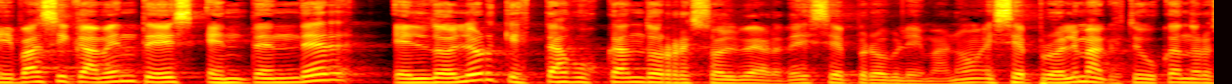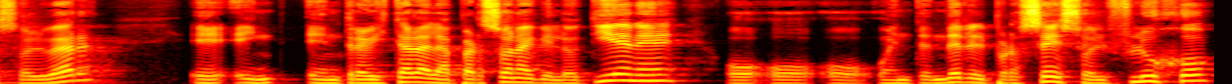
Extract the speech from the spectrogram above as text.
Eh, básicamente es entender el dolor que estás buscando resolver de ese problema, ¿no? Ese problema que estoy buscando resolver, eh, en- entrevistar a la persona que lo tiene o, entender el proceso, el flujo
